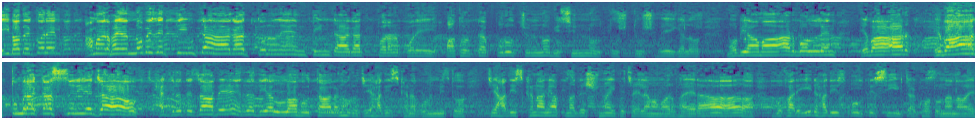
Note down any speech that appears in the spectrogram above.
এইভাবে করে আমার ভাইয়ের নবীজি তিনটা আঘাত করলেন। তিনটা আঘাত করার পরে পাথরটা পুরো চূর্ণ বিচ্ছিন্ন, তুসতুস হয়ে গেল। নবী আমার বললেন, এবার এবার তোমরা কাজ চালিয়ে যাও। হাজরতে যাবে রাদি আল্লাহ তালানুর যে হাদিসখানা বর্ণিত, যে হাদিসখানা আমি আপনাদের শোনাইতে চাইলাম আমার ভাইয়েরা, বুখারির হাদিস বলতেছি, এটা ঘটনা নয়,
